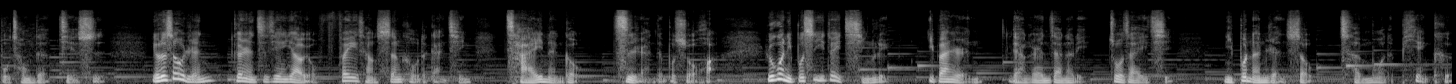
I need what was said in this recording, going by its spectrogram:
补充的解释。有的时候，人跟人之间要有非常深厚的感情，才能够自然的不说话。如果你不是一对情侣，一般人两个人在那里坐在一起，你不能忍受沉默的片刻。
